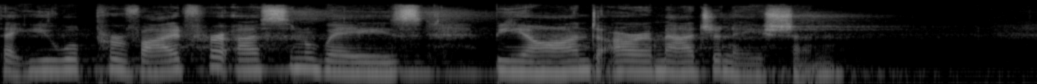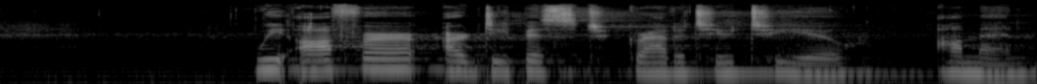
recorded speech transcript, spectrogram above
that you will provide for us in ways beyond our imagination. We offer our deepest gratitude to you. Amen.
